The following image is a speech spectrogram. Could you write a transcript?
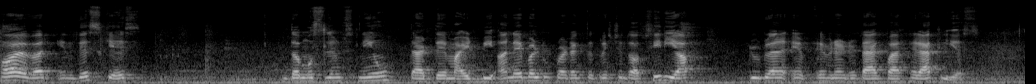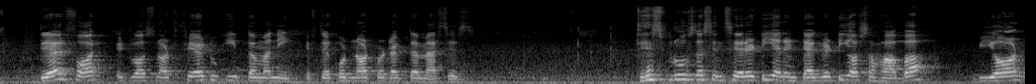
However, in this case, the Muslims knew that they might be unable to protect the Christians of Syria due to an imminent attack by Heraclius. Therefore, it was not fair to keep the money if they could not protect the masses. This proves the sincerity and integrity of Sahaba beyond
